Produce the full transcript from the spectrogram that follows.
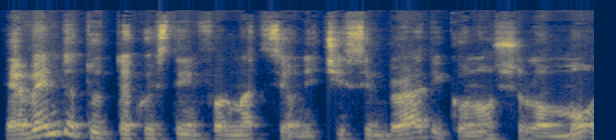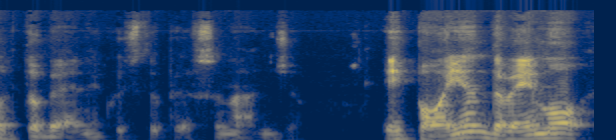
e avendo tutte queste informazioni ci sembrerà di conoscerlo molto bene questo personaggio. E poi andremo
